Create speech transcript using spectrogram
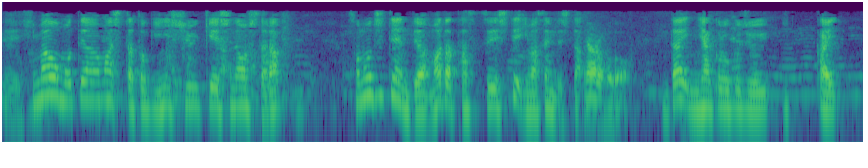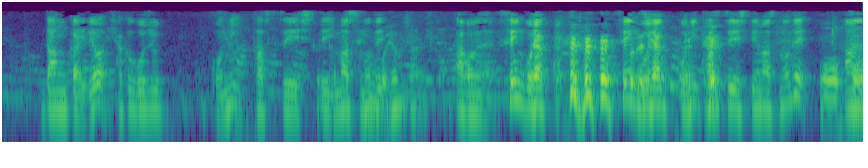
えー暇を持て余した時に集計し直したら、その時点ではまだ達成していませんでした。なるほど。第261回段階では150個に達成していますので、1500じゃないですか。あ、ごめんなさい、1500個。1500個に達成していますのでほうほう、あ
